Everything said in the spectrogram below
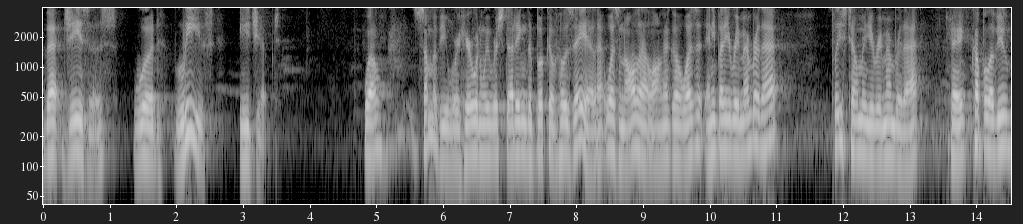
that Jesus would leave Egypt? Well, some of you were here when we were studying the book of Hosea. That wasn't all that long ago, was it? Anybody remember that? Please tell me you remember that. Okay, a couple of you.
